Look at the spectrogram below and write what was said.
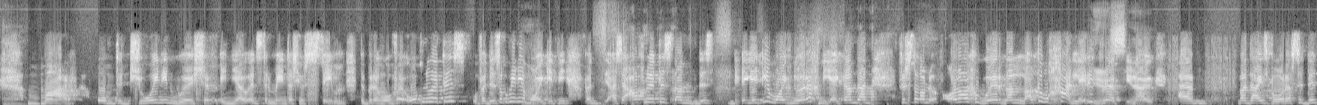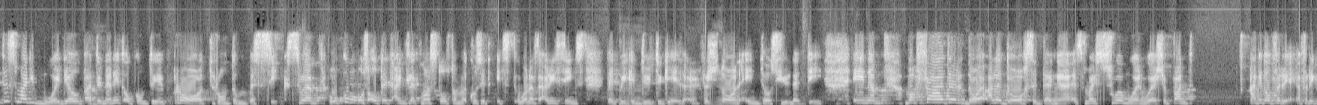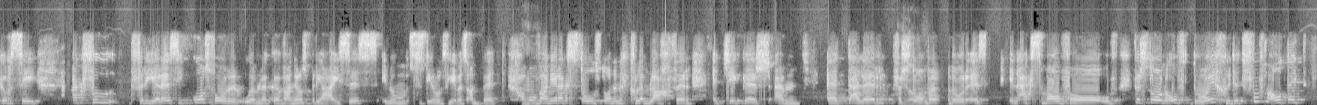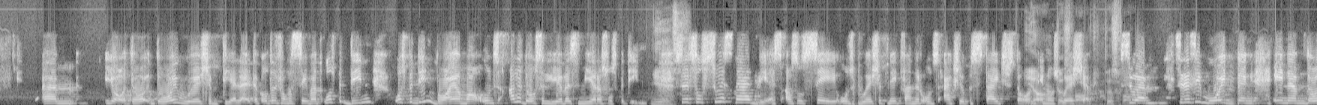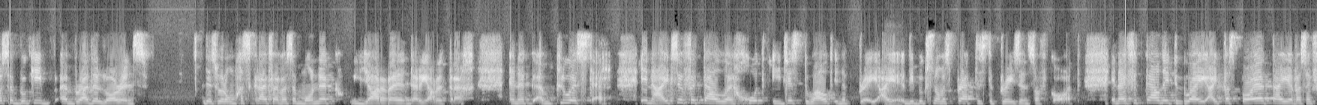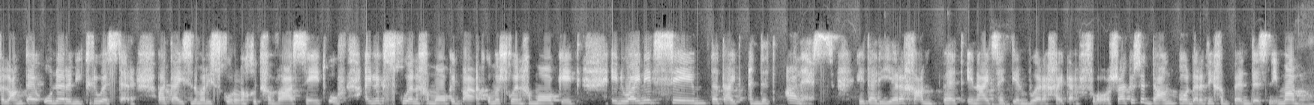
Maar om te join in worship en jou instrument as jou stem te bring of hy opnoot is of hy dis hoekom jy nie 'n mic het nie want as hy afnoot is dan dis jy het nie 'n mic nodig nie. Jy kan dan verstaan al daai gehoor dan laat hom gaan let it Yes, rip you ja. know Ehm um, want hy is waardig. So dit is my die mooi deel wat toe nou net opkom toe jy praat rondom musiek. So hoekom ons altyd eintlik maar stil staan because it it's one of the only things that we can do together. Verstaan en those unity. En um, maar verder daai alledaagse dinge is my so mooi in worship want Ek het al vir vir Rico gesê ek voel vir die Here is die kosbare oomblikke wanneer ons by die huis is en hom soos deur ons lewens aanbid hmm. of wanneer ek stil staan en glimlag vir 'n checkers um 'n teller verstaan ja. wat daar is en ek smaal vir haar of verstaan of daai goed dit voel vir altyd um Ja, daai daai worship dele. Het ek altyd van gesê want ons bedien, ons bedien baie, maar ons alledaagse lewe is meer as ons bedien. Yes. So dit sal so sad wees as ons sê ons worship net wanneer ons actually op 'n stage staan Ja, en ons worship. waar, waar. So um, so dis die mooi ding en um, daar's 'n boekie um, Brother Lawrence dis oor hom geskryf. Hy was 'n monnik jare der jare terug in 'n um, klooster en hy het so vertel hoe God he just dwelt in a. Hy die boek se naam is Practice the Presence of God. En hy vertel net hoe hy hy was baie tye was hy vir lang tye onder in die klooster wat hy sien maar die skorrel goed gewas het of eintlik skoon gemaak het, badkamer skoon gemaak het en hoe hy net sê dat hy in dit alles het hy die Here geaanbid en hy het sy teenwoordigheid ervaar. So ek is so dankbaar dat dit nie gebind is nie, maar Ja.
